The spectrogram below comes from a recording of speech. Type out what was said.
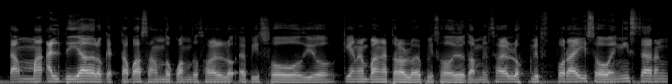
están más al día de lo que está pasando cuando salen los episodios, quiénes van a estar en los episodios. También salen los clips por ahí. So, en Instagram,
